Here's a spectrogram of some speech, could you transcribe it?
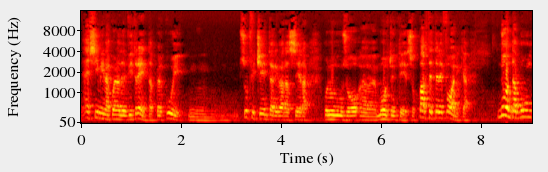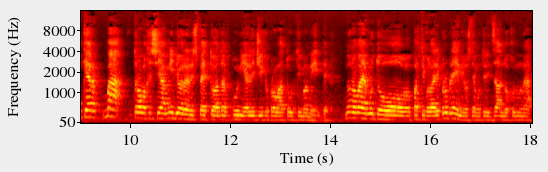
è simile a quella del V30 per cui mh, mm, sufficiente arrivare a sera con un uso eh, molto intenso. Parte telefonica non da bunker, ma trovo che sia migliore rispetto ad alcuni LG che ho provato ultimamente. Non ho mai avuto particolari problemi, lo stiamo utilizzando con una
